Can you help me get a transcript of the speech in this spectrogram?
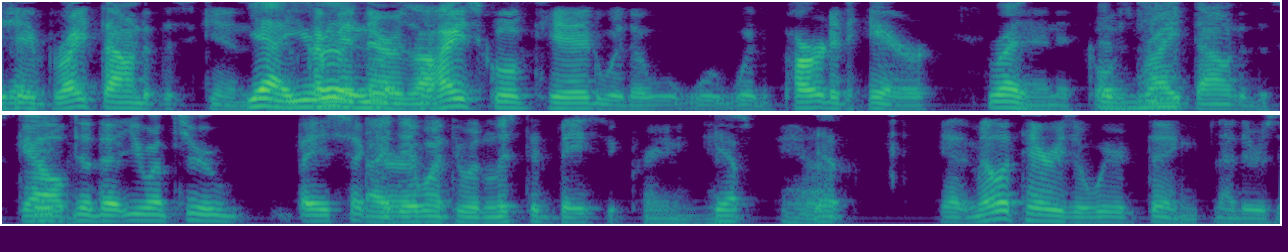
you're shaved right down to the skin. Yeah, you you come really in there were, as a high school kid with a with parted hair, right? and it goes And- right down to the scalp. Did that? You went through basic. I or- did went through enlisted basic training. Yes. Yeah. Yep. Yeah, the military is a weird thing. Now there's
